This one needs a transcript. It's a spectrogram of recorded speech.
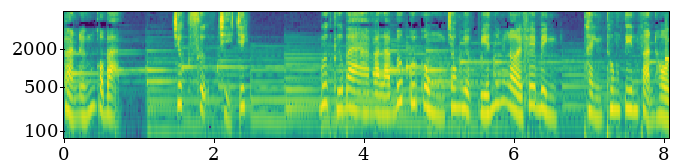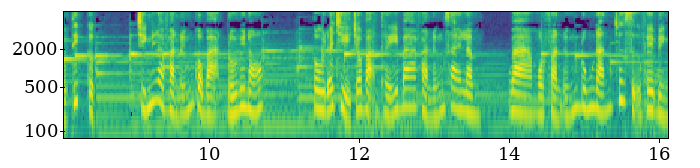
Phản ứng của bạn trước sự chỉ trích. Bước thứ ba và là bước cuối cùng trong việc biến những lời phê bình thành thông tin phản hồi tích cực chính là phản ứng của bạn đối với nó. Tôi đã chỉ cho bạn thấy ba phản ứng sai lầm và một phản ứng đúng đắn trước sự phê bình.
